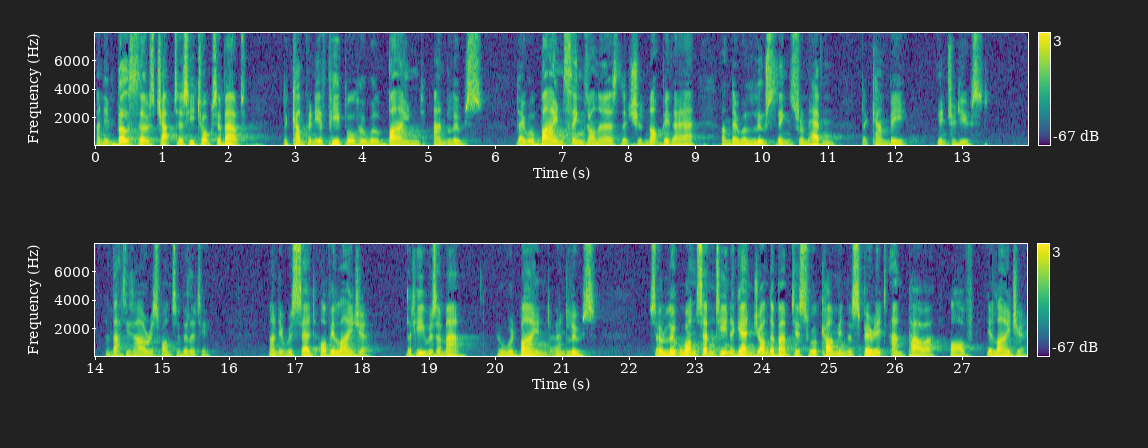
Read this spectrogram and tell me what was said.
And in both those chapters, he talks about the company of people who will bind and loose. They will bind things on earth that should not be there, and they will loose things from heaven that can be introduced. And that is our responsibility. And it was said of Elijah that he was a man who would bind and loose. So Luke 1:17 again John the Baptist will come in the spirit and power of Elijah.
